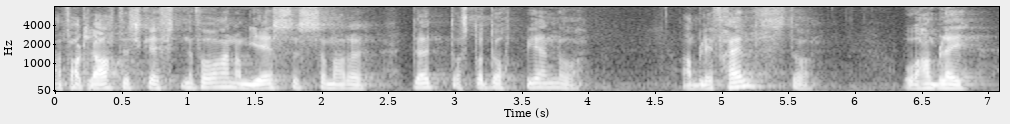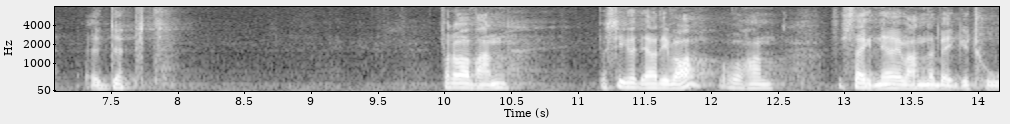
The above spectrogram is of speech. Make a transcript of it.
han forklarte Skriftene for ham om Jesus som hadde dødd og stått opp igjen. og Han ble frelst, og, og han ble eh, døpt. For det var vann på sida der de var, og han steg ned i vannet begge to.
